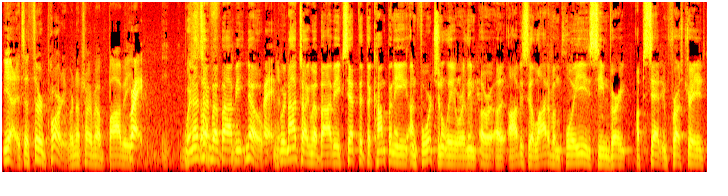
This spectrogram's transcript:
Yeah, it's a third party. We're not talking about Bobby. Right. We're not talking about Bobby. No, Right. we're not talking about Bobby, except that the company, unfortunately, or, the, or uh, obviously a lot of employees seem very upset and frustrated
